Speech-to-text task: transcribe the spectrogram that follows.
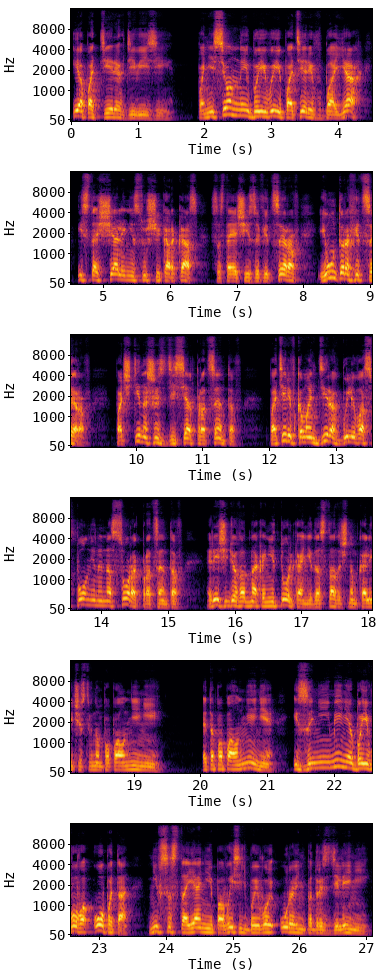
и о потерях дивизии. Понесенные боевые потери в боях истощали несущий каркас, состоящий из офицеров и унтер-офицеров, почти на 60%. Потери в командирах были восполнены на 40%. Речь идет, однако, не только о недостаточном количественном пополнении. Это пополнение из-за неимения боевого опыта не в состоянии повысить боевой уровень подразделений.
